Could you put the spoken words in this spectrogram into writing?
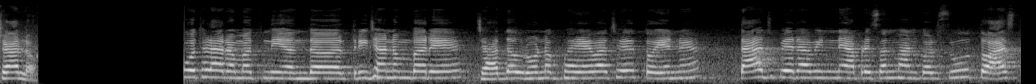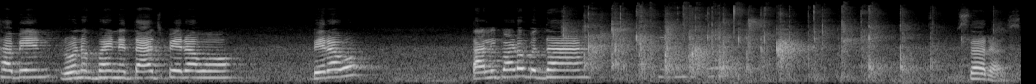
ચાલો. કોથળા રમતની અંદર ત્રીજા નંબરે જાદવ રોનકભાઈ આવ્યા છે, તો એને તાજ પહેરાવીને આપણે સન્માન કરશું. તો આસ્થાબેન, રોનકભાઈને તાજ પહેરાવો. પહેરાવો. તાલી પાડો બધા. સરસ.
